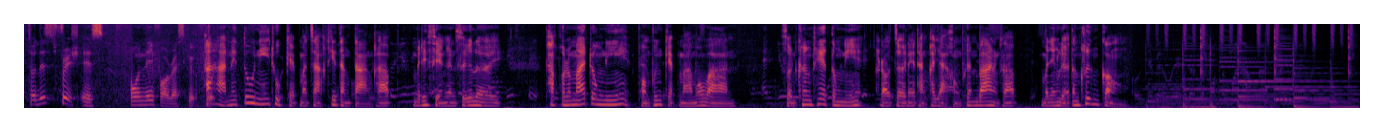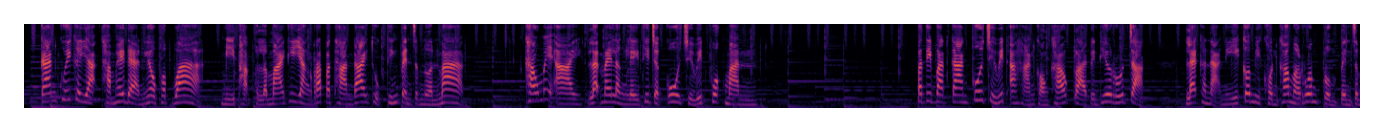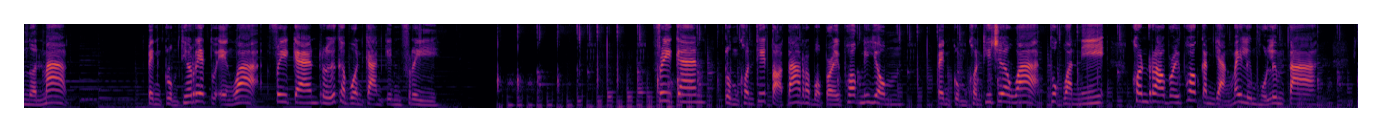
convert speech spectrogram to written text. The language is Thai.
So this fridge is only for rescued อา food. หารในตู้นี้ถูกเก็บมาจากที่ต่างๆ ครับ ไม่ได้เสียเงินซื้อเลย ผักผลไม้ตรงนี้ผมเพิ่งเก็บมาเมื่อวาน ส่วนเครื่องเทศตรงนี้เราเจอในถังขยะของเพื่อนบ้านครับ มันยังเหลือตั้งครึ่งกล่องๆการคุยขยะทำให้แดเนียลพบว่า มีผักผลไม้ที่ยังรับประทานได้ถูกทิ้งเป็นจำนวนมาก เขาไม่อายและไม่ลังเลที่จะกู้ชีวิตพวกมัน ปฏิบัติการกู้ชีวิตอาหารของเขากลายเป็นที่รู้จัก และขณะนี้ก็มีคนเข้ามาร่วมกลุ่มเป็นจำนวนมาก เป็นกลุ่มที่เรียกตัวเองว่า ฟรีแกนหรือขบวนการกินฟรี ฟรีแกน กลุ่มคนที่ต่อต้านระบบบริโภคนิยม เป็นกลุ่มคนที่เชื่อว่าทุกวันนี้ คนเราบริโภคกันอย่างไม่ลืมหูลืมตา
